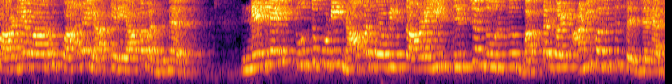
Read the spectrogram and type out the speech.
பாடியவாறும் பாத யாத்திரையாக வந்தனர். நெல்லை தூத்துக்குடி நாகர்கோவில் சாலையில் திருச்செந்தூருக்கு பக்தர்கள் அணிவகுத்து சென்றனர்.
